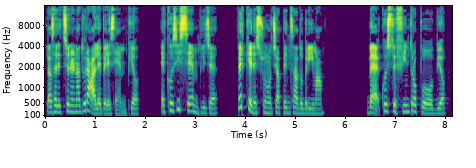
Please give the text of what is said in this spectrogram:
La selezione naturale, per esempio, è così semplice. Perché nessuno ci ha pensato prima? Beh, questo è fin troppo ovvio.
